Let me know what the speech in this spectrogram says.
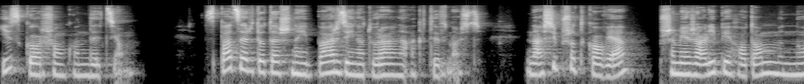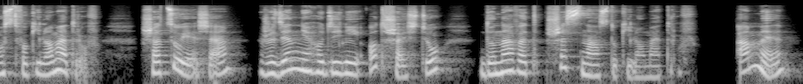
i z gorszą kondycją. Spacer to też najbardziej naturalna aktywność. Nasi przodkowie przemierzali piechotą mnóstwo kilometrów. Szacuje się, że dziennie chodzili od 6 do nawet 16 kilometrów. A my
